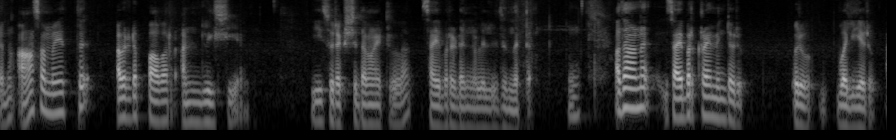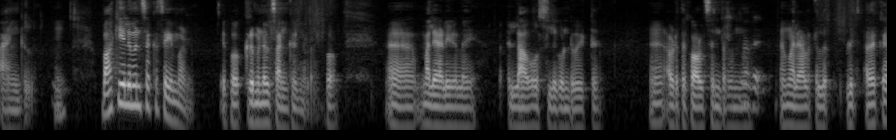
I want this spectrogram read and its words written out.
കാരണം ആ സമയത്ത് അവരുടെ പവർ അൺലീഷ് ചെയ്യണം. ഈ സുരക്ഷിതമായിട്ടുള്ള സൈബർ ഇടങ്ങളിൽ ഇരുന്നിട്ട് അതാണ് സൈബർ ക്രൈമിന്റെ ഒരു ഒരു വലിയൊരു ആംഗിൾ. ബാക്കി എലിമെൻസ് ഒക്കെ സെയിം ആണ് ഇപ്പോൾ ക്രിമിനൽ സംഘങ്ങൾ. ഇപ്പോൾ മലയാളികളെ ലാവോസിൽ കൊണ്ടുപോയിട്ട് അവിടുത്തെ കോൾ സെന്ററിൽ നിന്ന് മലയാളത്തിൽ വിളിച്ച് അതൊക്കെ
